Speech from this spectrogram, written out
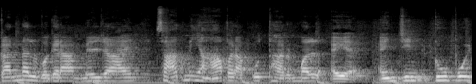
कर्नल वगैरह मिल रहा है। साथ में यहाँ पर आपको थर्मल इंजन 2.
